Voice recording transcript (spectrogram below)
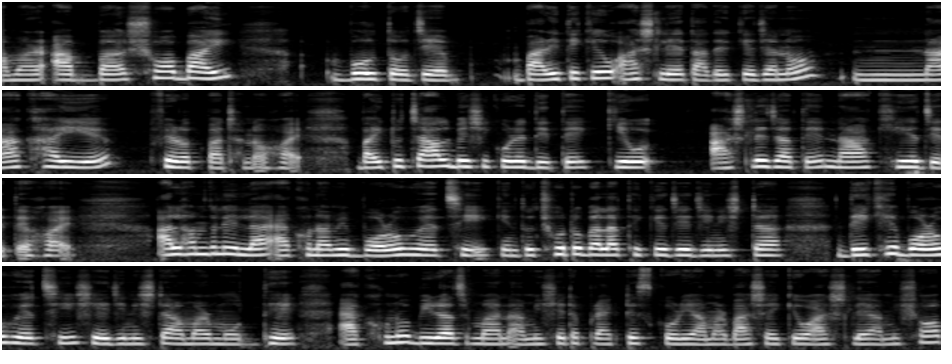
আমার আব্বা সবাই বলতো যে বাড়িতে কেউ আসলে তাদেরকে যেন না খাইয়ে ফেরত পাঠানো হয় বা একটু চাল বেশি করে দিতে, কেউ আসলে যাতে না খেয়ে যেতে হয়। আলহামদুলিল্লাহ, এখন আমি বড় হয়েছি। কিন্তু ছোটবেলা থেকে যে জিনিসটা দেখে বড় হয়েছি, সেই জিনিসটা আমার মধ্যে এখনও বিরাজমান। আমি সেটা প্র্যাকটিস করি, আমার বাসায় কেউ আসলে আমি সব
